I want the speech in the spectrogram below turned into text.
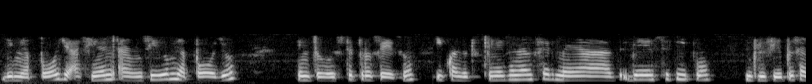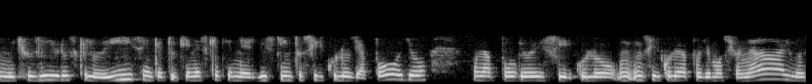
de mi apoyo, han sido, han sido mi apoyo en todo este proceso. Y cuando tú tienes una enfermedad de este tipo, Inclusive pues hay muchos libros que lo dicen, que tú tienes que tener distintos círculos de apoyo, un apoyo de círculo, un, círculo de apoyo emocional, un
